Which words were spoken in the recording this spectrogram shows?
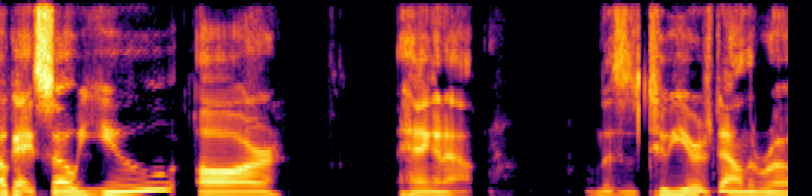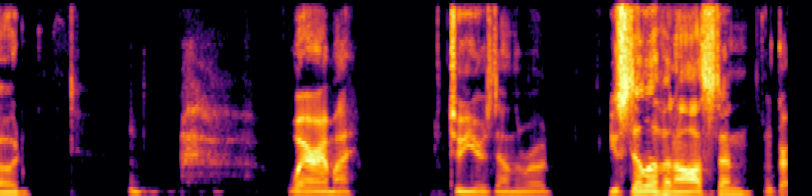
Okay, so you are hanging out. This is two years down the road. Where am I? Two years down the road. You still live in Austin. Okay.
